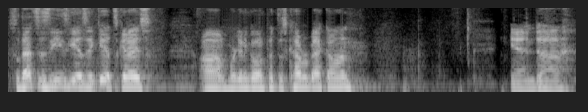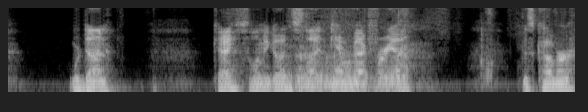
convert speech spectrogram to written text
So that's as easy as it gets, guys. Um, we're going to go and put this cover back on. And uh, we're done. Okay, so let me go ahead and slide the camera back for you. This cover.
